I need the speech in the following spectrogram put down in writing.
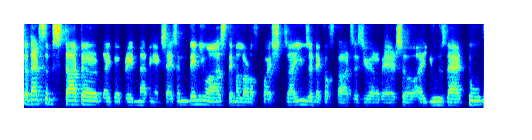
So that's the starter, like a brain mapping exercise. And then you ask them a lot of questions. I use a deck of cards, as you are aware. So I use that to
